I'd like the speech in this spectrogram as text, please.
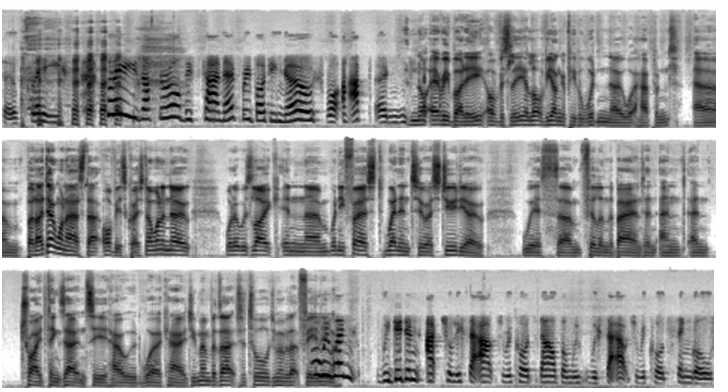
to? Please. Please, after all this time, everybody knows what happened. not everybody, obviously, a lot of younger people wouldn't know what happened. Um, but I don't want to ask that obvious question. I want to know what it was like in um, when you first went into a studio with um, Phil and the band and, and, and tried things out and see how it would work out. Do you remember that at all? Do you remember that feeling? Well, we went. We didn't actually set out to record an album. We we set out to record singles.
